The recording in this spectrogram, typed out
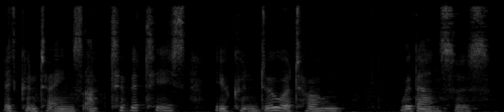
It contains activities you can do at home with answers.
